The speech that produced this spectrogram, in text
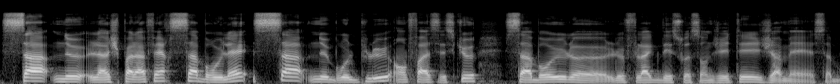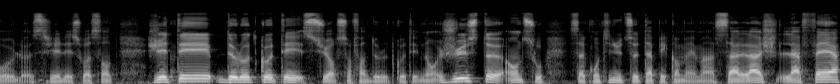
Ça ne lâche pas l'affaire, ça brûlait, ça ne brûle plus. En face, est-ce que ça brûle euh, le flag des 60 GT Jamais ça brûle chez les 60 GT. De l'autre côté, sur, enfin de l'autre côté, non, juste en dessous, ça continue de se taper quand même. Hein. Ça lâche l'affaire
